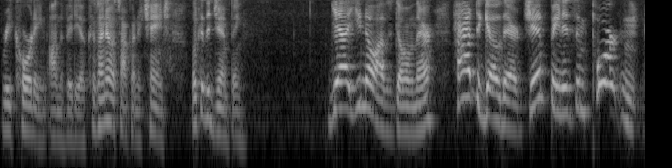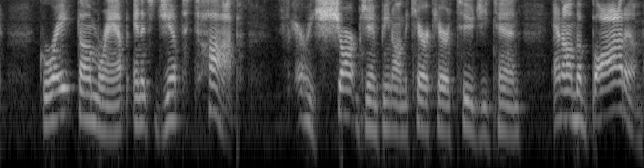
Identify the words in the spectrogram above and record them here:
recording on the video because I know it's not going to change. Look at the jimping. Yeah, you know I was going there. Had to go there. Jimping is important. Great thumb ramp, and it's jimped top. Very sharp jimping on the Caracara 2 G10. And on the bottom,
